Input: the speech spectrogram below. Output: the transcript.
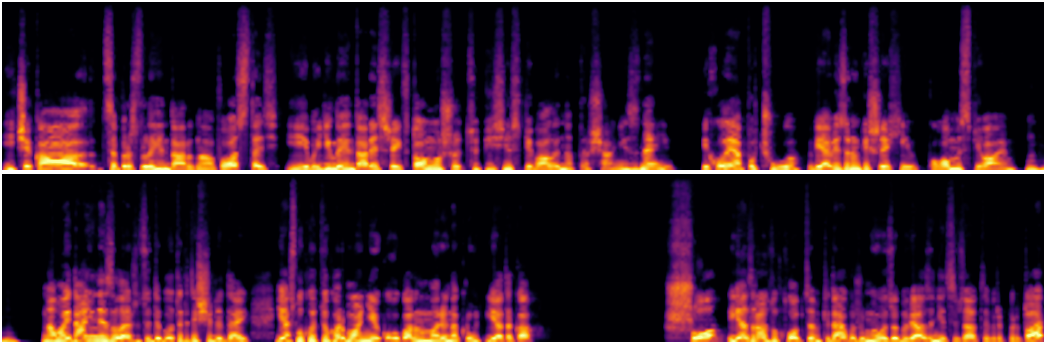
І ЧК це просто легендарна постать, і її легендарність ще й в тому, що цю пісню співали на прощанні з нею. І коли я почула в візерунки шляхів, кого ми співаємо, Мгм. На Майдані Незалежності, де було три тисячі людей. Я слухаю цю гармонію, яку виконувала Марина Круть, і я така. Що? Я зразу хлопцям кидаю, кажу, ми зобов'язані це взяти в репертуар.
